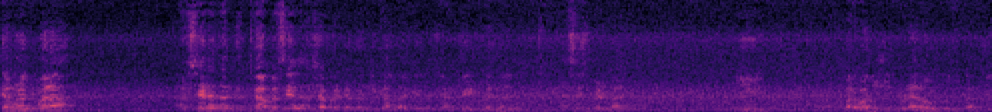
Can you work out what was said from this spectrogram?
त्यामुळे तुम्हाला आश्चर्याचा धक्का बसेल अशा प्रकारचा निकाल लागेल असे आमचे इंटरनल असेसमेंट आहे. मी परवा दिवशी पुण्याला होतो तिथं आमची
